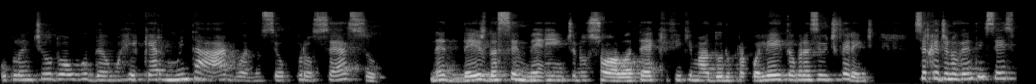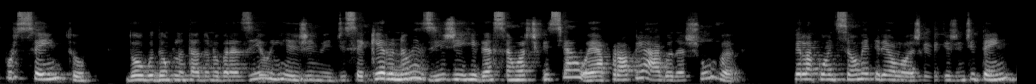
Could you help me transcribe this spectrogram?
o plantio do algodão requer muita água no seu processo, né, desde a semente no solo até que fique maduro para a colheita, o Brasil é diferente. Cerca de 96% do algodão plantado no Brasil em regime de sequeiro não exige irrigação artificial, é a própria água da chuva, pela condição meteorológica que a gente tem,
